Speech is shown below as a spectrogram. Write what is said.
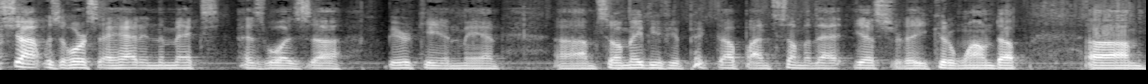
shot was a horse I had in the mix, as was uh, Beer Can Man. Um, so maybe if you picked up on some of that yesterday, you could have wound up um,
